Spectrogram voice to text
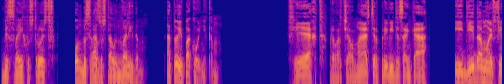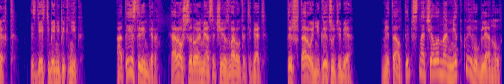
Без своих устройств он бы сразу стал инвалидом, а то и покойником. «Фехт!» — проворчал мастер при виде Санька. «Иди домой, Фехт, Здесь тебе не пикник. А ты, Стрингер, хорош сырое мясо через ворота тягать. Ты ж второй, не к лицу тебе. Металл, ты б сначала на метку его глянул,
